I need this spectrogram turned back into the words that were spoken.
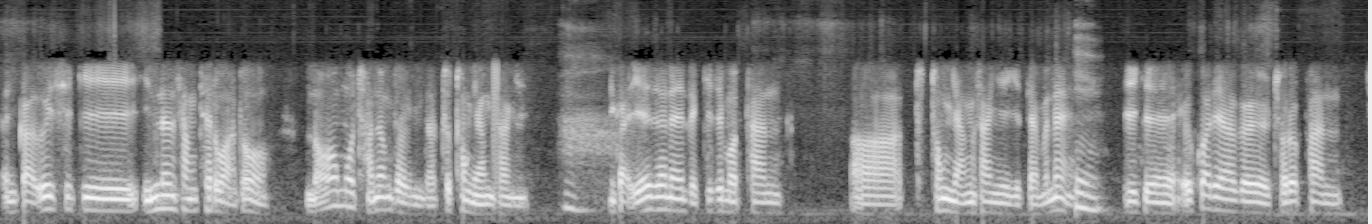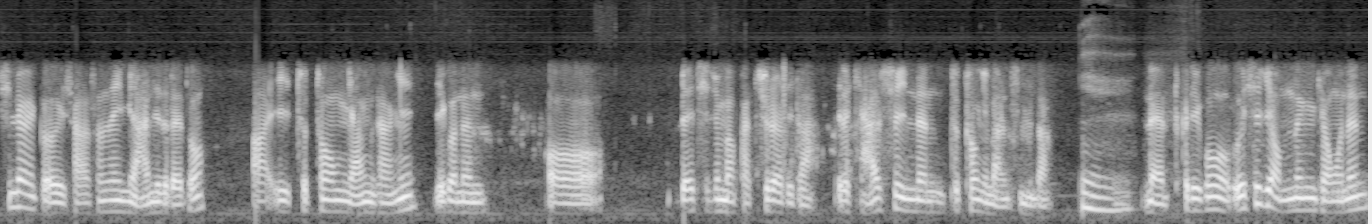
그러니까 의식이 있는 상태로 와도 너무 전형적입니다. 두통 양상이. 아. 그러니까 예전에 느끼지 못한 어, 두통 양상이기 때문에 예. 이게 의과대학을 졸업한 신경외과 의사 선생님이 아니더라도 아, 이 두통 양상이 이거는 어, 뇌지주막 가출혈이다. 이렇게 알 수 있는 두통이 많습니다. 예. 네. 그리고 의식이 없는 경우는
